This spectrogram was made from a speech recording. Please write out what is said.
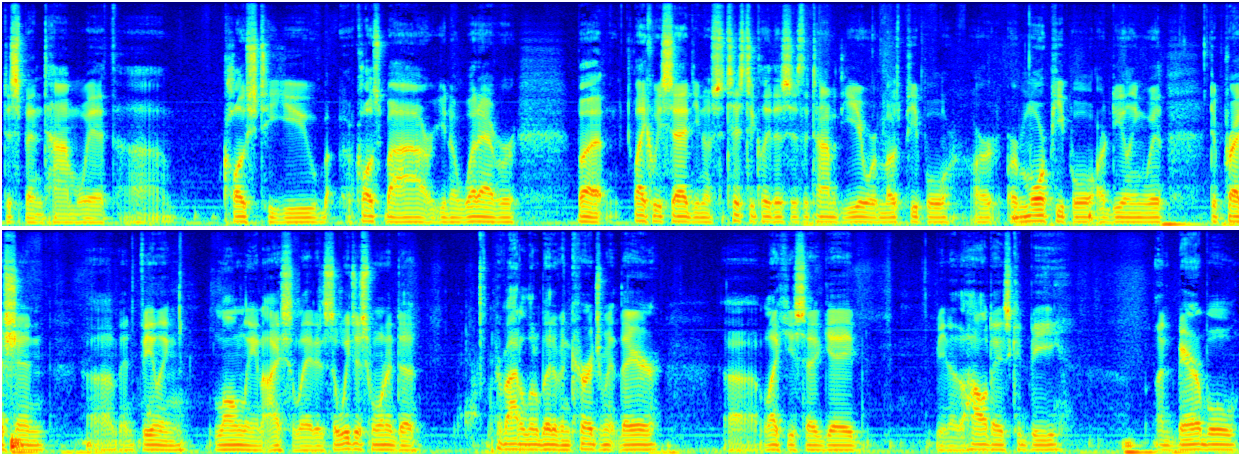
to spend time with, um, close to you, close by, or you know whatever. But like we said, you know, statistically, this is the time of the year where most people are, or more people are dealing with depression um, and feeling lonely and isolated. So we just wanted to provide a little bit of encouragement there. Uh, like you said, Gabe, you know, the holidays could be unbearable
